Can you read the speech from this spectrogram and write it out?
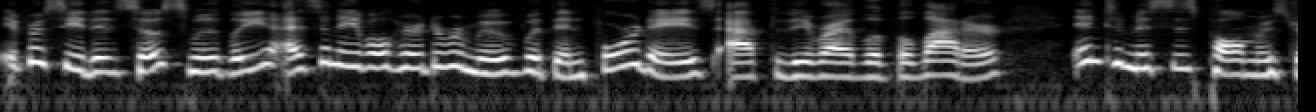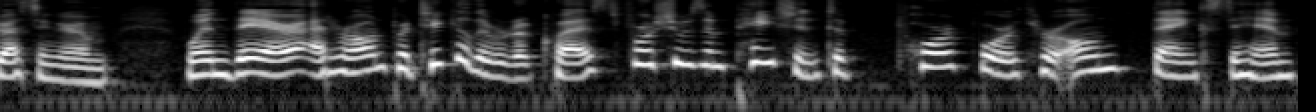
it proceeded so smoothly as enable her to remove within four days after the arrival of the latter into Mrs. Palmer's dressing room, when there, at her own particular request, for she was impatient to pour forth her own thanks to him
